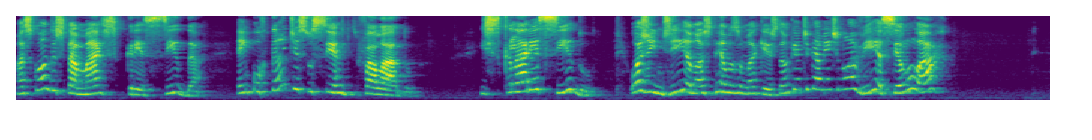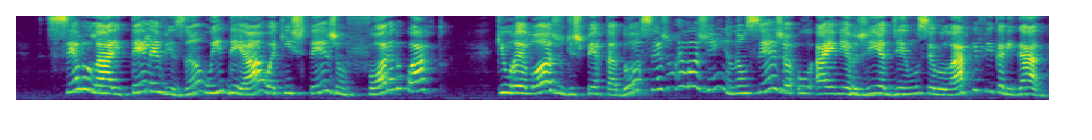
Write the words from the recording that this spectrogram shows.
Mas quando está mais crescida, é importante isso ser falado, esclarecido. Hoje em dia nós temos uma questão que antigamente não havia: celular. Celular e televisão, o ideal é que estejam fora do quarto que o relógio despertador seja um reloginho, não seja a energia de um celular que fica ligado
